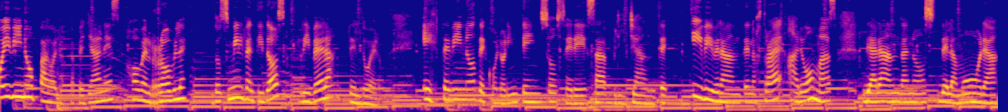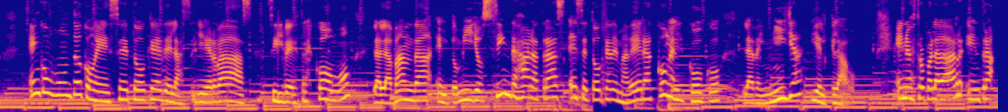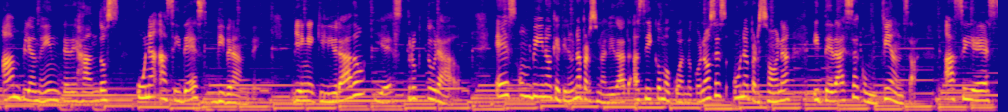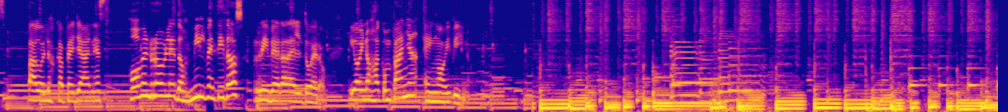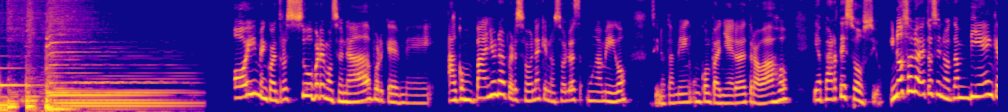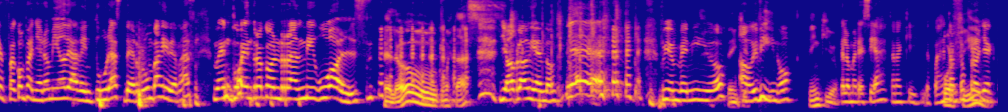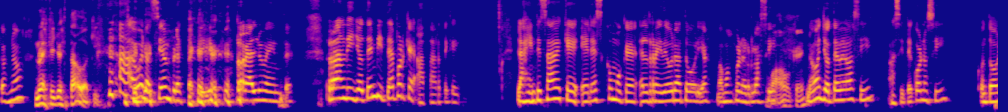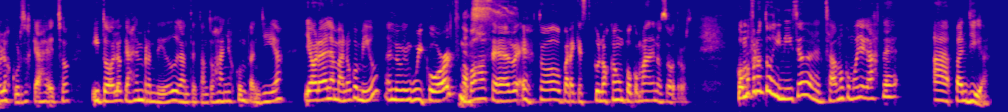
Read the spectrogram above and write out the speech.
Hoy vino Pago a los Capellanes, Joven Roble, 2022, Ribera del Duero. Este vino de color intenso, cereza, brillante y vibrante nos trae aromas de arándanos, de la mora, en conjunto con ese toque de las hierbas silvestres como la lavanda, el tomillo, sin dejar atrás ese toque de madera con el coco, la vainilla y el clavo. En nuestro paladar entra ampliamente dejando una acidez vibrante, bien equilibrado y estructurado. Es un vino que tiene una personalidad así como cuando conoces una persona y te da esa confianza. Así es, Pago los Capellanes, Joven Roble 2022, Ribera del Duero. Y hoy nos acompaña en Hoy Vino. Hoy me encuentro súper emocionada porque me acompaña una persona que no solo es un amigo, sino también un compañero de trabajo y aparte socio. Y no solo esto, sino también que fue compañero mío de aventuras, de rumbas y demás. Me encuentro con Randy Walls. Hello, ¿cómo estás? Yo aplaudiendo. Bienvenido a Hoy Vino. Thank you. Te lo merecías estar aquí después de tantos proyectos, ¿no? No, es que yo he estado aquí. Ah, bueno, siempre está aquí, realmente. Randy, yo te invité porque aparte que la gente sabe que eres como que el rey de oratoria, vamos a ponerlo así. Wow, okay. ¿No? Yo te veo así, así te conocí, con todos los cursos que has hecho y todo lo que has emprendido durante tantos años con Pangea. Y ahora de la mano conmigo, en WeCourt, vamos a hacer esto para que conozcan un poco más de nosotros. ¿Cómo fueron tus inicios desde chamo? ¿Cómo llegaste a Pangea?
